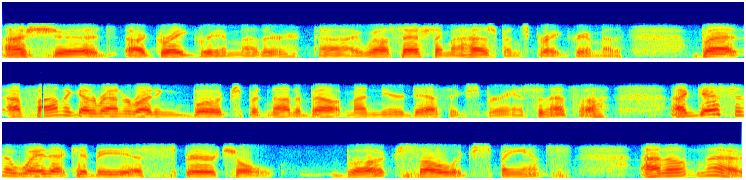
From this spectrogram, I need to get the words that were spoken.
I should, our great grandmother. Uh, well, it's actually my husband's great grandmother. But I finally got around to writing books, but not about my near death experience. And that's a, I guess, in a way, that could be a spiritual book, Soul Expanse. I don't know.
